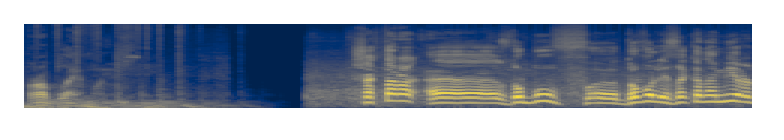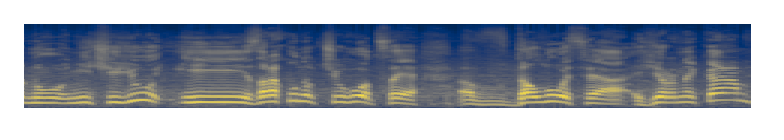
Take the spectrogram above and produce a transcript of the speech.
проблемою. Шахтар е, здобув е, доволі закономірну нічию, і за рахунок чого це е, вдалося гірникам,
